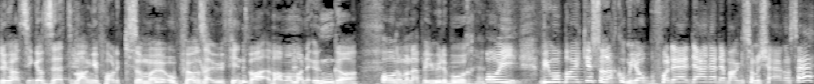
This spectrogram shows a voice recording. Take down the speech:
Du har sikkert sett mange folk som eh, oppfører seg ufint. Hva, hva må man unngå når man er på julebord? Oi, vi må bare ikke snakke om jobb, for det, der er det mange som skjærer seg.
